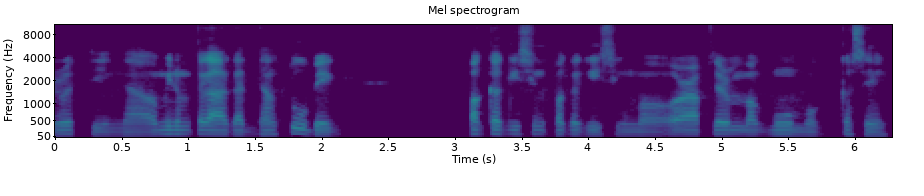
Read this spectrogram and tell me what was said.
routine na uminom talaga agad ng tubig pagkagising pagkagising mo or after magmumog kasi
